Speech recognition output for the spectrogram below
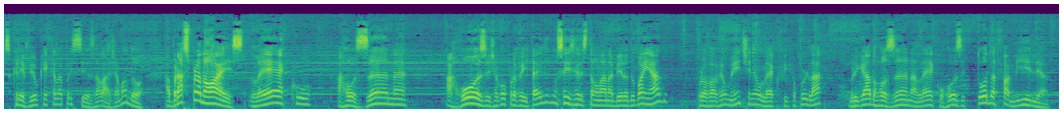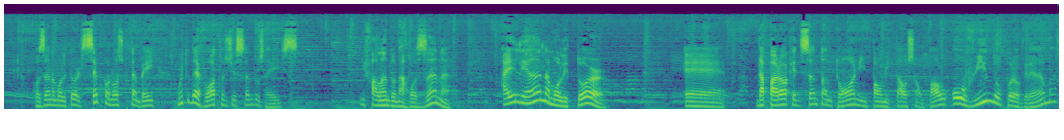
escrever o que é que ela precisa. Olha lá, já mandou. Abraço para nós, Leco, a Rosana, a Rose, já vou aproveitar. Eles não sei se eles estão lá na beira do banhado, provavelmente, né? O Leco fica por lá. Obrigado, Rosana, Leco, Rose, toda a família. Rosana Molitor, sempre conosco também, muito devotos de Santos Reis. E falando na Rosana, a Eliana Molitor é, da paróquia de Santo Antônio, em Palmital, São Paulo, ouvindo o programa.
